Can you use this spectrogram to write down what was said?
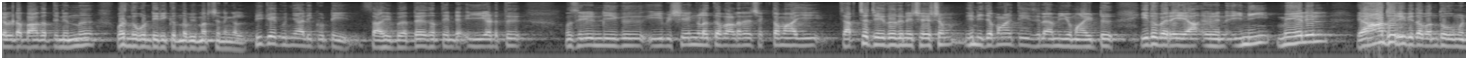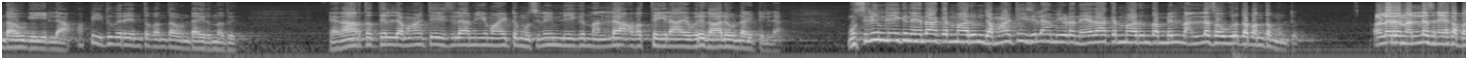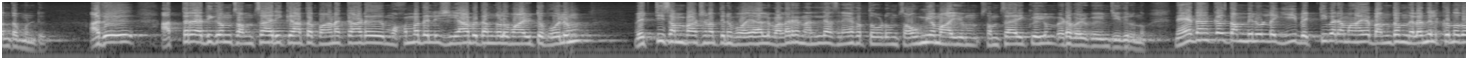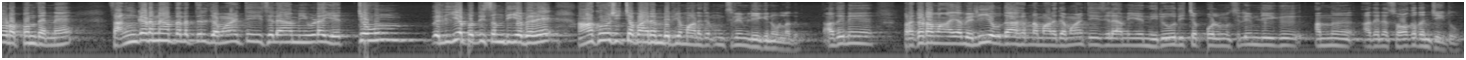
യുടെ ഭാഗത്ത് നിന്ന് വന്നുകൊണ്ടിരിക്കുന്ന വിമർശനങ്ങൾ. പി കെ കുഞ്ഞാലിക്കുട്ടി സാഹിബ് അദ്ദേഹത്തിന്റെ ഈ അടുത്ത് മുസ്ലിം ലീഗ് ഈ വിഷയങ്ങളൊക്കെ വളരെ ശക്തമായി ചർച്ച ചെയ്തതിന് ശേഷം ഇനി ജമാഅത്ത് ഇസ്ലാമിയുമായിട്ട് ഇതുവരെ ഇനി മേലിൽ യാതൊരുവിധ ബന്ധവും ഉണ്ടാവുകയില്ല. അപ്പോൾ ഇതുവരെ എന്ത് ബന്ധം ഉണ്ടായിരുന്നത്? യഥാർത്ഥത്തിൽ ജമാഅത്തെ ഇസ്ലാമിയുമായിട്ട് മുസ്ലിം ലീഗ് നല്ല അവസ്ഥയിലായ ഒരു കാലം ഉണ്ടായിട്ടില്ല. മുസ്ലിം ലീഗ് നേതാക്കന്മാരും ജമാഅത്തെ ഇസ്ലാമിയുടെ നേതാക്കന്മാരും തമ്മിൽ നല്ല സൗഹൃദ ബന്ധമുണ്ട്. വളരെ നല്ല സ്നേഹബന്ധമുണ്ട്. അത് അത്രയധികം സംസാരിക്കാത്ത പാണക്കാട് മുഹമ്മദ് അലി ഷിയാബ് തങ്ങളുമായിട്ട് പോലും വ്യക്തി സംഭാഷണത്തിന് പോയാൽ വളരെ നല്ല സ്നേഹത്തോടും സൗമ്യമായും സംസാരിക്കുകയും ഇടപഴകുകയും ചെയ്തിരുന്നു. നേതാക്കൾ തമ്മിലുള്ള ഈ വ്യക്തിപരമായ ബന്ധം നിലനിൽക്കുന്നതോടൊപ്പം തന്നെ സംഘടനാ തലത്തിൽ ജമാഅത്തെ ഇസ്ലാമിയുടെ ഏറ്റവും വലിയ പ്രതിസന്ധിയെ വരെ ആഘോഷിച്ച പാരമ്പര്യമാണ് മുസ്ലിം ലീഗിനുള്ളത്. അതിന് പ്രകടമായ വലിയ ഉദാഹരണമാണ് ജമാഅത്തെ ഇസ്ലാമിയെ നിരോധിച്ചപ്പോൾ മുസ്ലിം ലീഗ് അന്ന് അതിനെ സ്വാഗതം ചെയ്തു.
